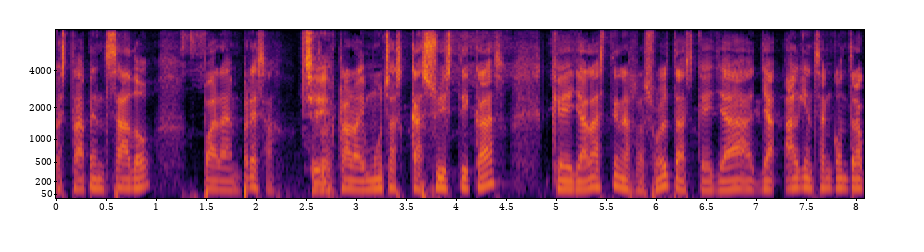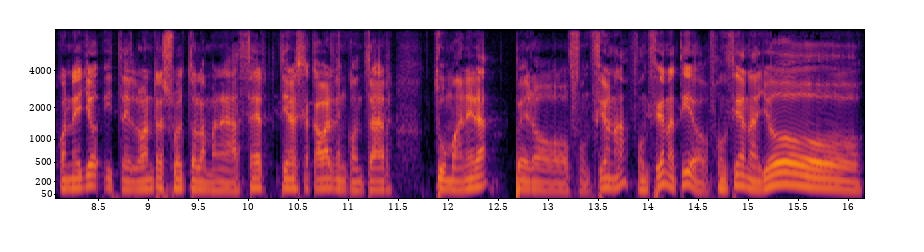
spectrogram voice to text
está pensado para empresa. Sí. Entonces, claro, hay muchas casuísticas que ya las tienes resueltas, que ya, ya alguien se ha encontrado con ello y te lo han resuelto la manera de hacer. Tienes que acabar de encontrar tu manera, pero funciona, funciona, tío, funciona. Yo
